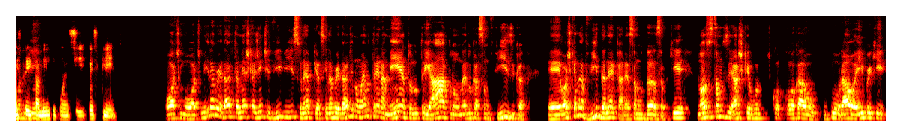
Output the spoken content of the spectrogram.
Ótimo, Rodriguinho. estreitamento com esse, com esse cliente. Ótimo, ótimo. E na verdade também acho que a gente vive isso, né? Porque assim, na verdade não é no treinamento, no triatlon, na educação física, é, eu acho que é na vida, né, cara, essa mudança, porque nós estamos, acho que eu vou co- colocar o, o plural aí, porque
